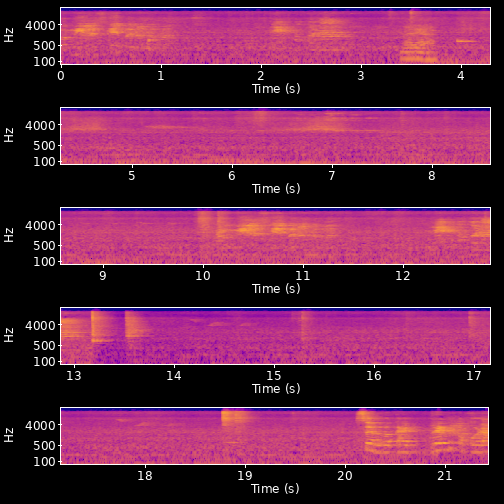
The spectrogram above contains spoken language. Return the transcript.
मम्मी आज काय बनवलं मग? ब्रेड पकोडा. बरे हा. मम्मी आज काय बनवलं मग ब्रेड पकोडा सर्व काय ब्रेड पकोडा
